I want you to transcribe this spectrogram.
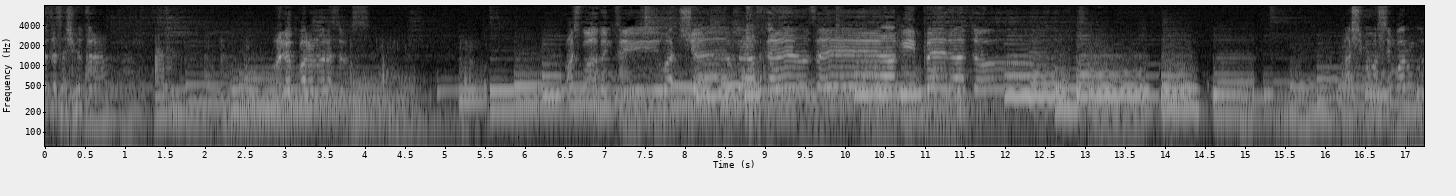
Cebimizde seçiyoruz lira. Öyle kalın öresiniz. Başka binti vaçem askerze imperator. אנשים עושים ברור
